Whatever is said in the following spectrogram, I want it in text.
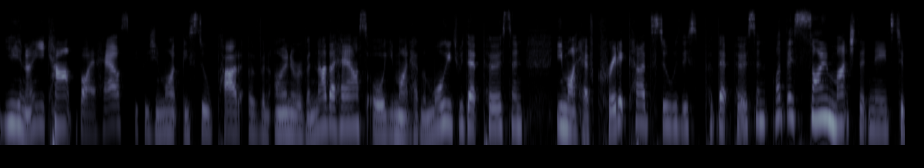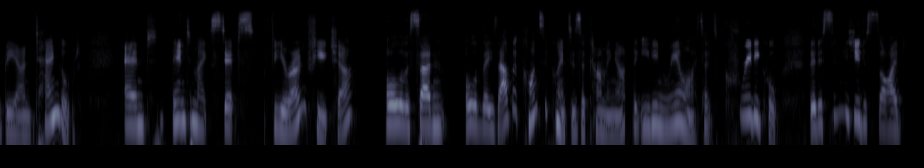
you know, you can't buy a house because you might be still part of an owner of another house, or you might have a mortgage with that person. You might have credit cards still with this that person. Like there's so much that needs to be untangled, and then to make steps for your own future, all of a sudden, all of these other consequences are coming up that you didn't realize. So it's critical that as soon as you decide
